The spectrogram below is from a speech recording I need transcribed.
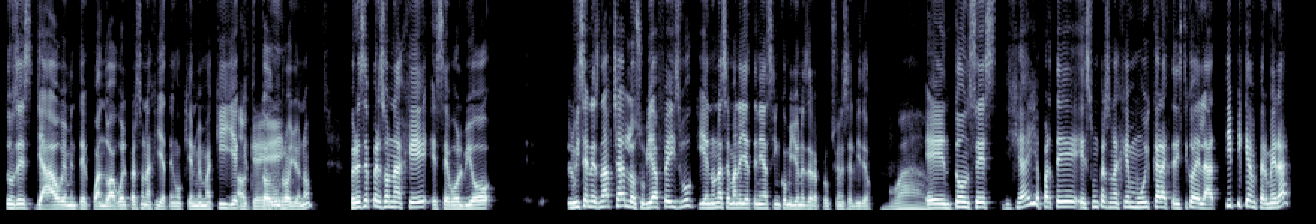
Entonces ya obviamente cuando hago el personaje ya tengo quien me maquille, que todo un rollo, ¿no? Pero ese personaje eh, se volvió... Lo hice en Snapchat, lo subí a Facebook y en una semana ya tenía 5 millones de reproducciones el video. Wow. Eh, Entonces dije, ay, aparte es un personaje muy característico de la típica enfermera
